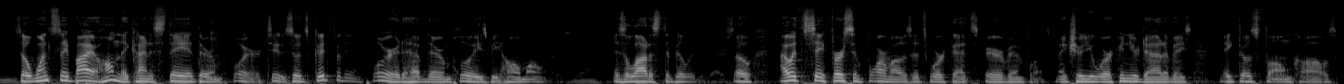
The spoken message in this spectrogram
Mm. So once they buy a home, they kind of stay at their employer too. So it's good for the employer to have their employees be homeowners. Yeah. There's a lot of stability there. So I would say first and foremost, it's work that sphere of influence. Make sure you work in your database, make those phone calls.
